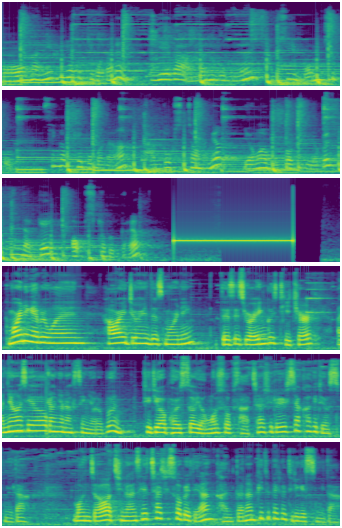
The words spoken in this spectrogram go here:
멍하니 흘려듣기보다는 이해가 안 가는 부분은 잠시 멈추고 생각해 보거나 반복 시청하며 영어 문법 실력을 한 단계 업 시켜볼까요? Good morning, everyone. How are you doing this morning? This is your English teacher. 안녕하세요, 1학년 학생 여러분. 드디어 벌써 영어 수업 4차시를 시작하게 되었습니다. 먼저 지난 3차시 수업에 대한 간단한 피드백을 드리겠습니다.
